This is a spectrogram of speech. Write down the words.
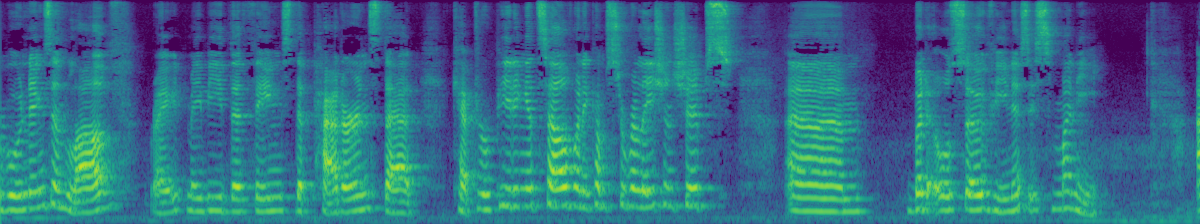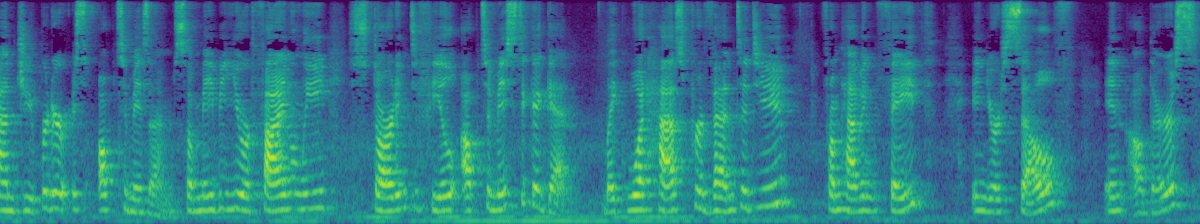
woundings in love, right? Maybe the things, the patterns that kept repeating itself when it comes to relationships. Um, but also Venus is money and Jupiter is optimism. So maybe you're finally starting to feel optimistic again like what has prevented you from having faith in yourself, in others,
